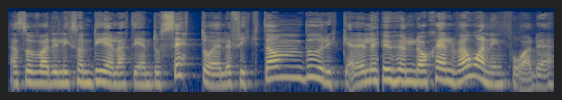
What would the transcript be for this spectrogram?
Alltså var det liksom delat i en dosett då eller fick de burkar eller hur höll de själva ordning på det?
